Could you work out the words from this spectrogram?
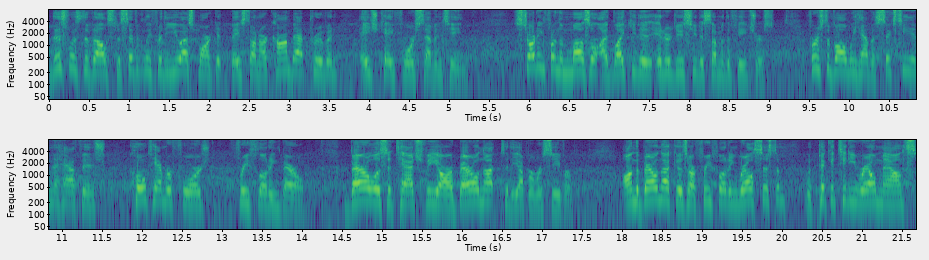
This was developed specifically for the US market based on our combat-proven HK417. Starting from the muzzle, I'd like you to introduce you to some of the features. First of all, we have a 16 and a half inch cold hammer forged free-floating barrel. Barrel is attached via our barrel nut to the upper receiver. On the barrel nut goes our free-floating rail system with Picatinny rail mounts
